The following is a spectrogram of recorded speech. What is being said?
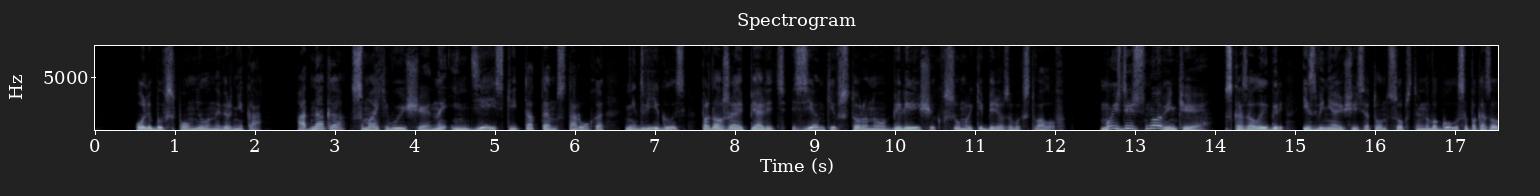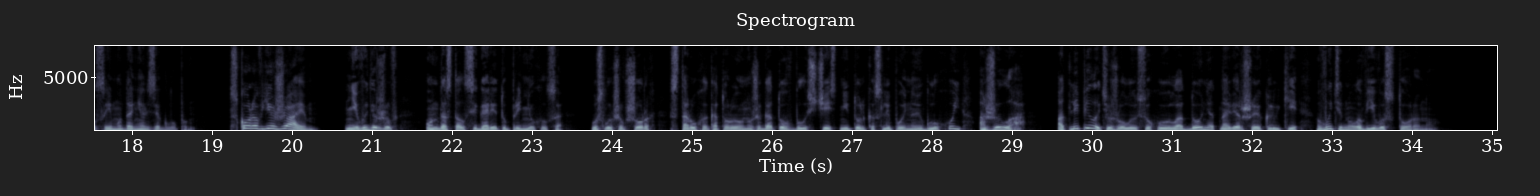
Оля бы вспомнила наверняка — Однако смахивающая на индейский тотем старуха не двигалась, продолжая пялить зенки в сторону белеющих в сумраке березовых стволов. «Мы здесь новенькие», — сказал Игорь, извиняющийся тон собственного голоса показался ему до нельзя глупым. «Скоро въезжаем». Не выдержав, он достал сигарету, принюхался. Услышав шорох, старуха, которую он уже готов был счесть не только слепой, но и глухой, ожила — Отлепила тяжелую сухую ладонь от навершия клюки, вытянула в его сторону.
